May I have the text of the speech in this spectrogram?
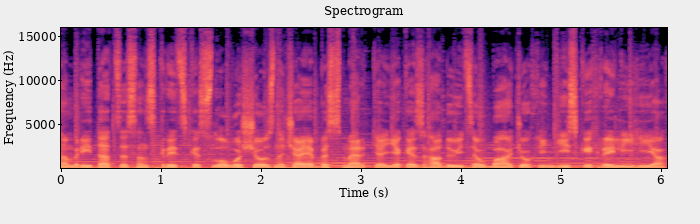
амріта це санскритське слово, що означає безсмертя, яке згадується в багатьох індійських релігіях.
